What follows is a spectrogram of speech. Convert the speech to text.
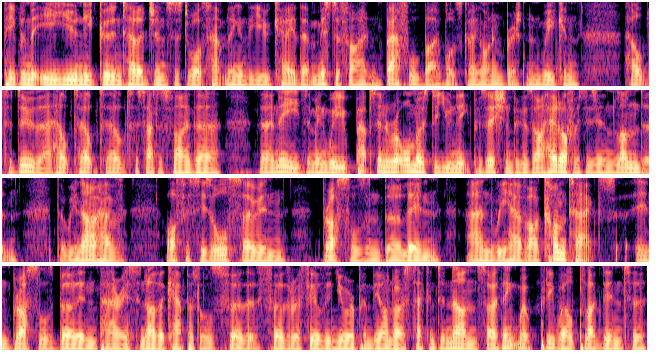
people in the EU need good intelligence as to what's happening in the UK. They're mystified and baffled by what's going on in Britain, and we can help to do that, help to help to help to satisfy their their needs. I mean, we perhaps in almost a unique position because our head office is in London, but we now have offices also in Brussels and Berlin, and we have our contacts in Brussels, Berlin, Paris, and other capitals further further afield in Europe and beyond are second to none. So I think we're pretty well plugged into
